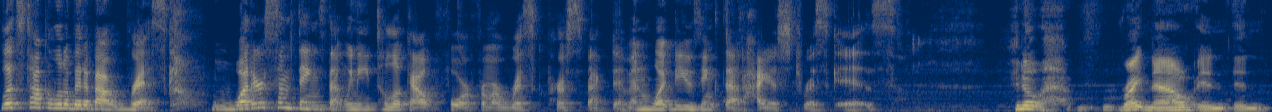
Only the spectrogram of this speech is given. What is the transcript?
let's talk a little bit about risk. What are some things that we need to look out for from a risk perspective? And what do you think that highest risk is? You know, right now in in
